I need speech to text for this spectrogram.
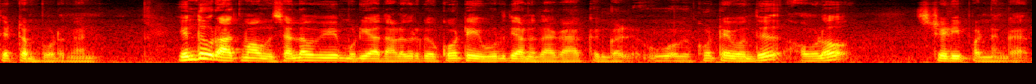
திட்டம் போடுங்க எந்த ஒரு ஆத்மாவும் செல்லவே முடியாத அளவிற்கு கோட்டையை உறுதியானதாக ஆக்குங்கள். கோட்டை வந்து அவ்வளோ ஸ்டடி பண்ணுங்கள்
